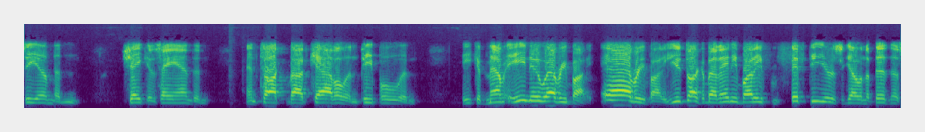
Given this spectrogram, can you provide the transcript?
see him and shake his hand and and talk about cattle and people and he could mem- he knew everybody, everybody. You talk about anybody from 50 years ago in the business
